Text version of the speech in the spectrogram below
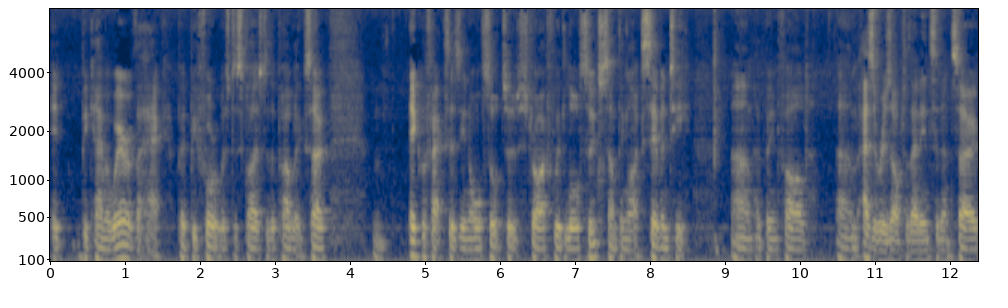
it became aware of the hack, but before it was disclosed to the public. So Equifax is in all sorts of strife with lawsuits. Something like 70 um, have been filed um, as a result of that incident. So,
